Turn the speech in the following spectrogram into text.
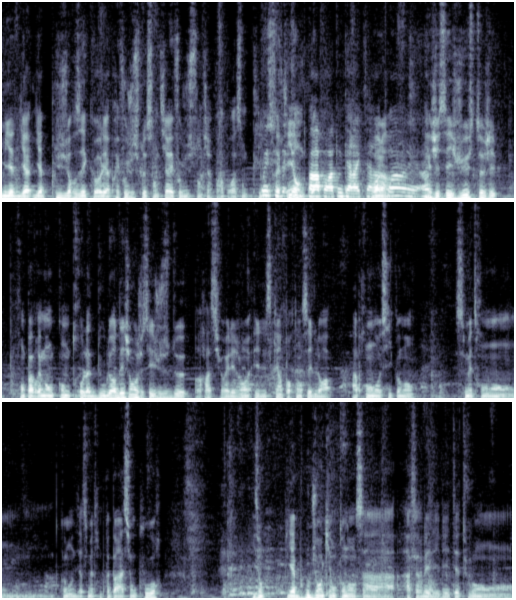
Mais il y a, y y plusieurs écoles et après, il faut juste le sentir. Il faut juste sentir par rapport à son client, Oui, sa cliente. par quoi. rapport à ton caractère Voilà. à toi. et- Ouais, ouais. J'essaie juste, je prends pas vraiment en compte trop la douleur des gens. J'essaie juste de rassurer les gens. Et ce qui est important, c'est de leur apprendre aussi comment se mettre en, comment dire, se mettre en préparation pour. Ils ont, il y a beaucoup de gens qui ont tendance à, à faire les, les tatous en,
